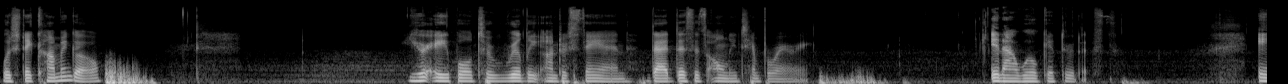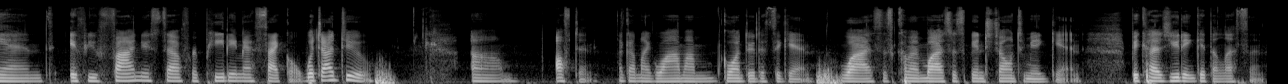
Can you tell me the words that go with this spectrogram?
which they come and go, you're able to really understand that this is only temporary. And I will get through this. And if you find yourself repeating that cycle, which I do um, often, like I'm like, why am I going through this again? Why is this coming? Why is this being shown to me again? Because you didn't get the lesson.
